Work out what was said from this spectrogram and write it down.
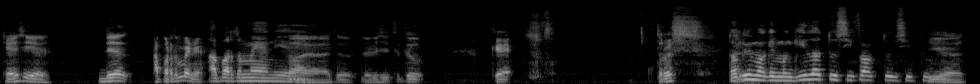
kayak sih ya dia apartemen ya Apartemen ya. oh ya tuh dari situ tuh kayak terus Tapi makin menggila tuh si Fak tuh situ. Iya,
